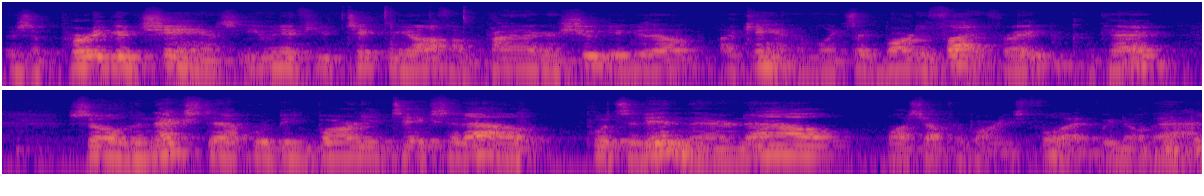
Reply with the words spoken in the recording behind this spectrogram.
There's a pretty good chance, even if you tick me off, I'm probably not gonna shoot you, because I don't, I can't, I'm like, it's like Barney Fife, right, okay? So the next step would be Barney takes it out, puts it in there, now, watch out for Barney's foot, we know that.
